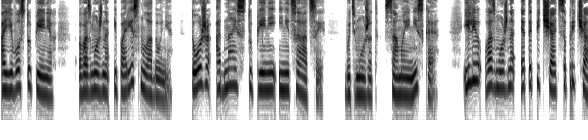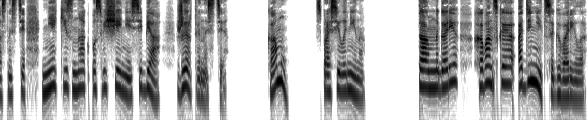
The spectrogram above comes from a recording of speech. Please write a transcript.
о его ступенях. Возможно, и порез на ладони — тоже одна из ступеней инициации, быть может, самая низкая. Или, возможно, это печать сопричастности, некий знак посвящения себя, жертвенности. «Кому?» — спросила Нина. «Там на горе Хованская одиница говорила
